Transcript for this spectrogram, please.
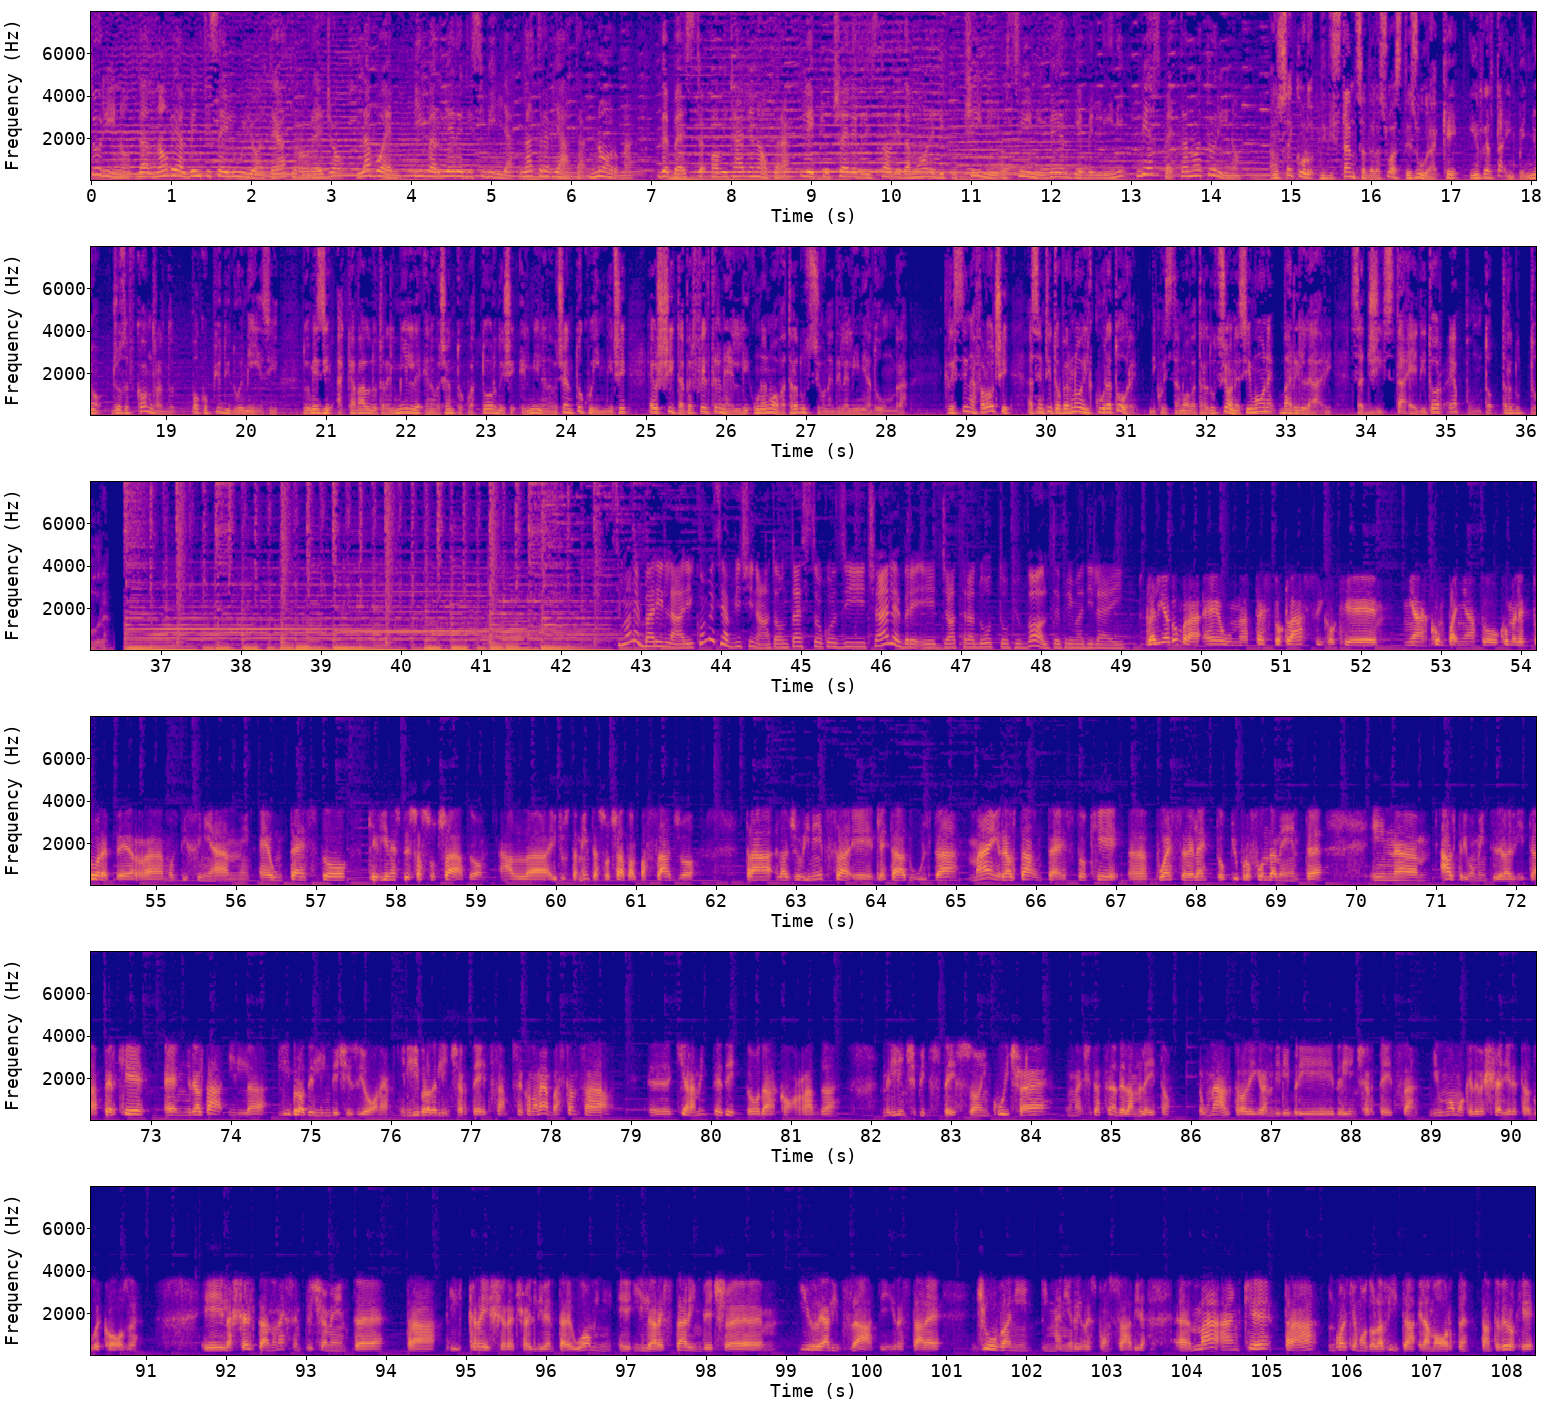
Torino, dal 9 al 26 luglio al Teatro Regio, La Bohème, Il Barbiere di Siviglia, La Traviata, Norma, The Best of Italian Opera, le più celebri storie d'amore di Puccini, Rossini, Verdi e Bellini vi aspettano a Torino. A un secolo di distanza dalla sua stesura, che in realtà impegnò Joseph Conrad poco più di due mesi, due mesi a cavallo tra il 1914 e il 1915, è uscita per Feltrinelli una nuova traduzione della linea d'ombra. Cristina Faloci ha sentito per noi il curatore di questa nuova traduzione, Simone Barillari, saggista, editor e appunto traduttore. Simone Barillari, come si è avvicinato a un testo così celebre e già tradotto più volte prima di lei? La linea d'ombra è un testo classico che mi ha accompagnato come lettore per eh, moltissimi anni. È un testo che viene spesso associato al, e giustamente associato al passaggio tra la giovinezza e l'età adulta, ma è in realtà un testo che eh, può essere letto più profondamente in eh, altri momenti della vita perché è in realtà il libro dell'indecisione, il libro dell'incertezza. Secondo me è abbastanza eh, chiaramente detto da Conrad nell'incipit stesso in cui c'è una citazione dell'Amleto, un altro dei grandi libri dell'incertezza, di un uomo che deve scegliere tra due cose. E la scelta non è semplicemente tra il crescere, cioè il diventare uomini, e il restare invece irrealizzati, il restare giovani in maniera irresponsabile, eh, ma anche tra in qualche modo la vita e la morte. Tanto è vero che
